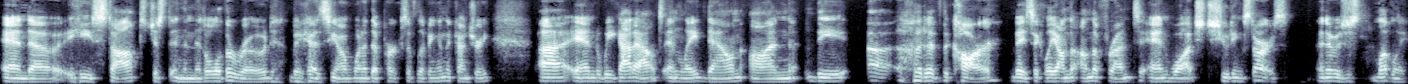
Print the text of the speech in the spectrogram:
and uh, he stopped just in the middle of the road because you know one of the perks of living in the country. Uh, and we got out and laid down on the uh, hood of the car, basically on the on the front, and watched shooting stars, and it was just lovely.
